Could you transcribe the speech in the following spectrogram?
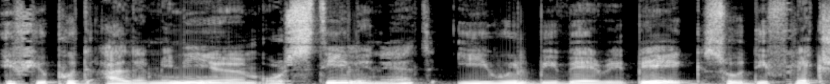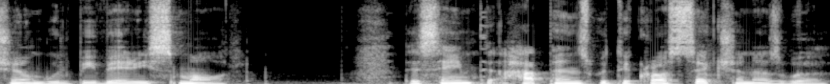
If you put aluminium or steel in it, E will be very big, so deflection will be very small. The same happens with the cross section as well.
